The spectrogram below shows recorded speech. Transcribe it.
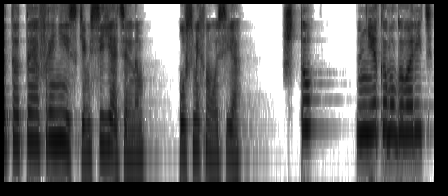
это теофренийским сиятельным», — усмехнулась я. «Что? Некому говорить?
